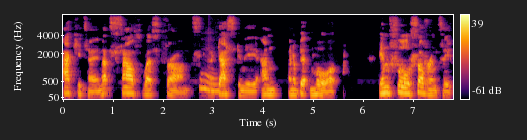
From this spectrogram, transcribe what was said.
Aquitaine, that's southwest France, mm. uh. Gascony, and, and a bit more, in full sovereignty.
